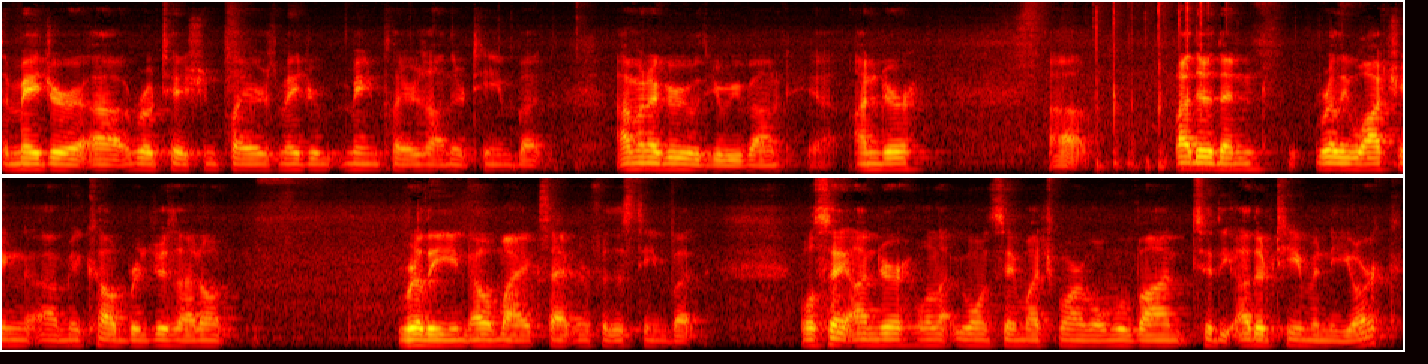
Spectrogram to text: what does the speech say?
the major uh, rotation players, major main players on their team. But I'm gonna agree with your rebound. Yeah, under. Uh, other than really watching uh, Bridges, I don't really know my excitement for this team. But we'll say under. We'll not, we won't say much more, and we'll move on to the other team in New York.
